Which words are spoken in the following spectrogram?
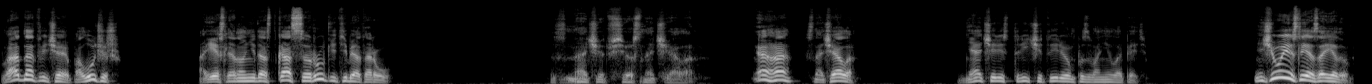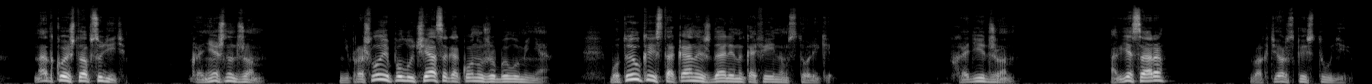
«Ладно, отвечаю, получишь. А если оно не даст кассы, руки тебя оторву». Значит, все сначала. Ага, сначала. Дня через три-четыре он позвонил опять. Ничего, если я заеду? Надо кое-что обсудить. Конечно, Джон. Не прошло и получаса, как он уже был у меня. Бутылка и стаканы ждали на кофейном столике. Входи, Джон. А где Сара? В актерской студии.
